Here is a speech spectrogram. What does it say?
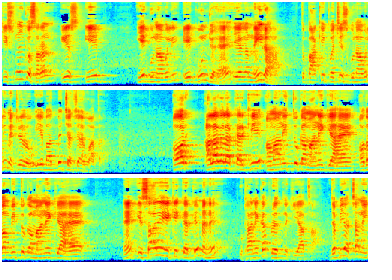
कृष्ण को शरण, ये ये एक गुनावली एक गुण जो है, ये अगर नहीं रहा तो बाकी 25 गुनावली मेटेरियल हो ये बात में चर्चा हुआ था। और अलग अलग करके अमानित्व का माने क्या है, अदम्बित्व का माने क्या है ये सारे एक एक करके मैंने उठाने का प्रयत्न किया था। जब भी अच्छा नहीं,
